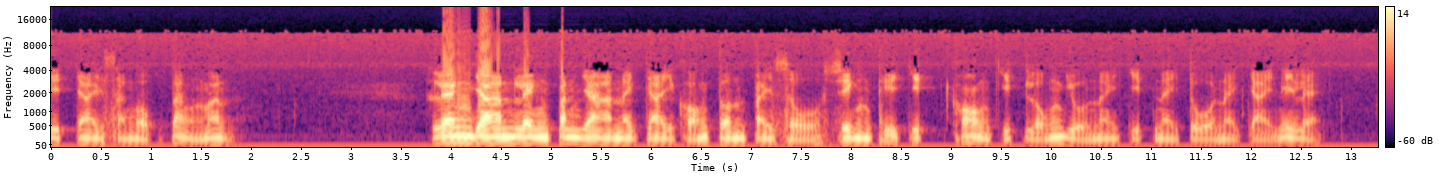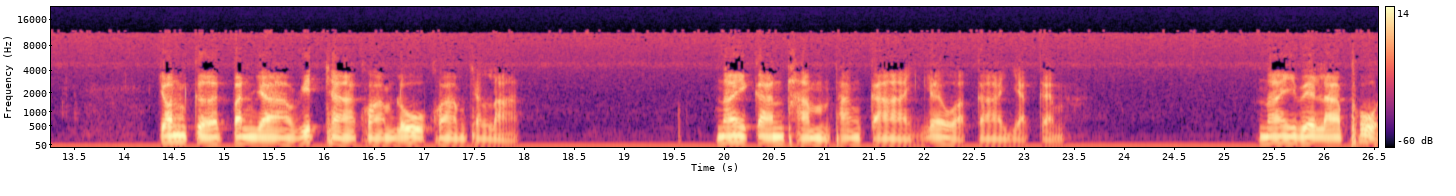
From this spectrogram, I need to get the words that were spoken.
จิตใจสงบตั้งมั่นแรงยานแรงปัญญาในใจของตนไปโสสิ่งที่จิต คล้องจิตหลงอยู่ในจิตในตัวในใจนี่แหละ จนเกิดปัญญาวิชาความรู้ความฉลาด ในการทำทางกายเรียกว่ากายกรรม ในเวลาพูด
